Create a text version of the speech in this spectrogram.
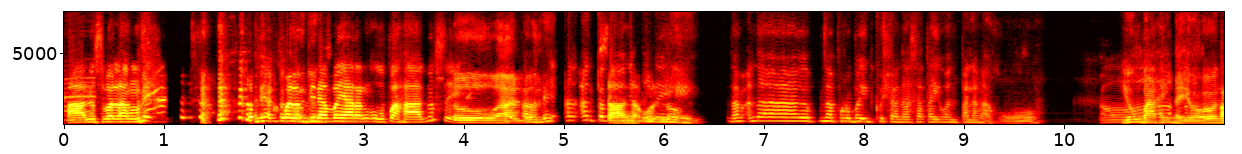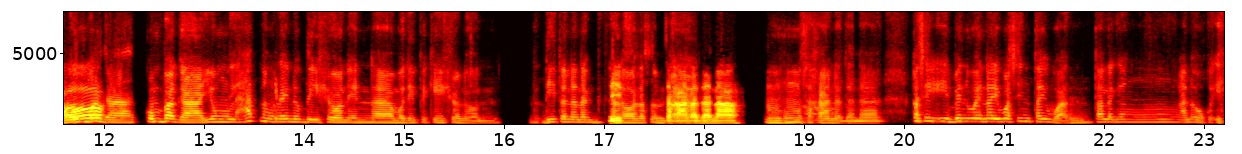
Halos walang, ang walang binabayarang upa halos eh. so, Ah, halo. ah, hindi, ang, ang totoo Sana all, ano no? eh, na, na, na-provide ko siya, nasa Taiwan pa lang ako. Oh. Yung bahay na yun. Oo. Kumbaga, kumbaga, yung lahat ng renovation and uh, modification nun, dito na nag, Dito, ano, nasundan. Sa Canada na. Mhm, sa Oo. Canada na. Kasi even when I was in Taiwan, talagang, ano ko eh,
